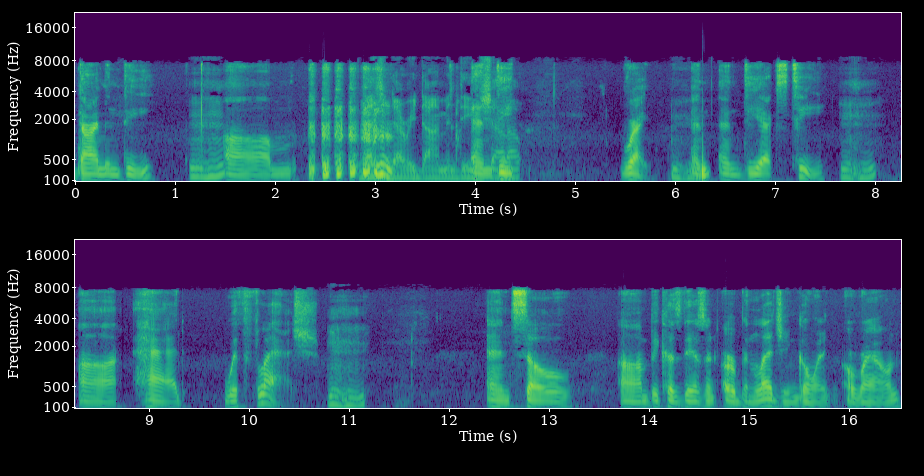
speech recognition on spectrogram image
Diamond D, Mhm. um, Legendary Diamond D. And shout D- out. right, Mm-hmm. and and DXT uh, had with Flash, Mm-hmm. and so um, because there's an urban legend going around,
